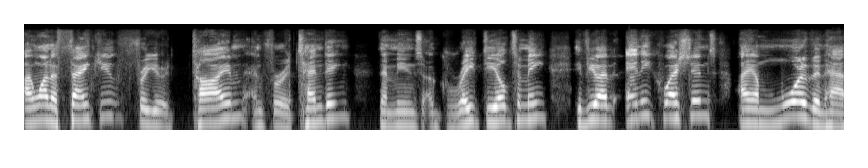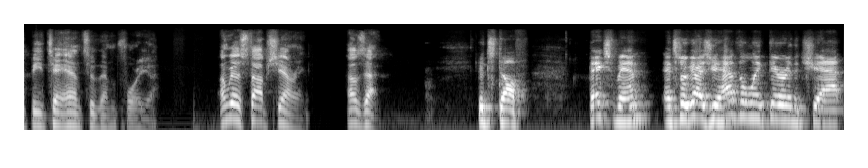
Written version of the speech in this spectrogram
I want to thank you for your time and for attending. That means a great deal to me. If you have any questions, I am more than happy to answer them for you. I'm going to stop sharing. How's that? Good stuff. Thanks, man. And so, guys, you have the link there in the chat.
